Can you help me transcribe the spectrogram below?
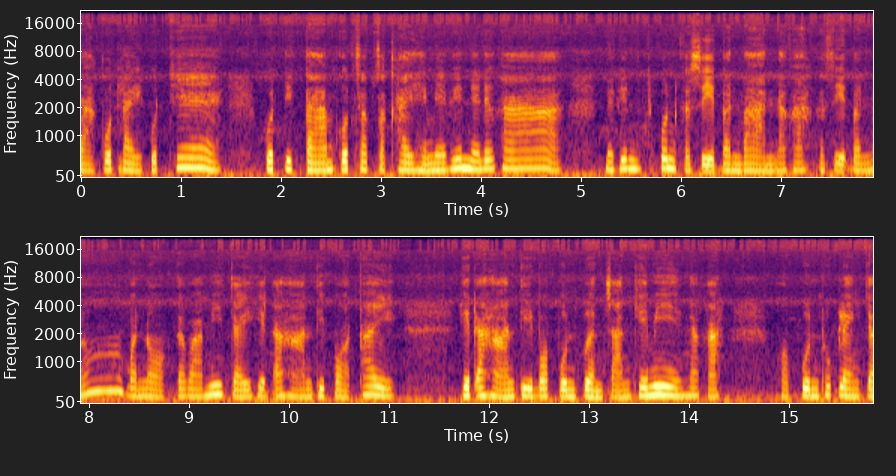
ฝากกดไลค์กดแชร์กดติดตามกดซับสไครต์ให้แม่เพื่อนในเด้อค่ะแม่เพ่นคนเกษตรบ้านๆนะคะ เกษตรบ้านนอกบ้านนอก แต่ว่ามีใจเฮ็ดอาหารที่ปลอดภัยเฮ็ดอาหารที่บ่ปนเปื้อนสารเคมีนะคะ ขอบคุณทุกแรงใจ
